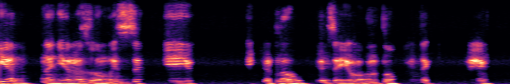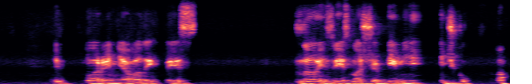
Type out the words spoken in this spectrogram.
об'єднані разом із Сербією і Чорногорією. Це його новий такий проєкт відтворення великої С- Ну і звісно, що північ Косова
